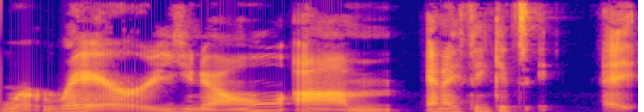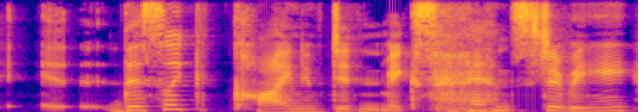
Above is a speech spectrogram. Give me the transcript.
r- rare, you know. Um, and I think it's this like kind of didn't make sense to me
